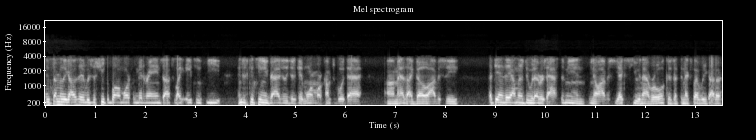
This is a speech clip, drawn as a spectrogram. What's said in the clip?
in summer league I was able to just shoot the ball more from mid range out to like 18 feet and just continue to gradually just get more and more comfortable with that um, as I go. Obviously, at the end of the day, I'm going to do whatever's asked of me, and you know, obviously execute in that role because at the next level, you got to,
